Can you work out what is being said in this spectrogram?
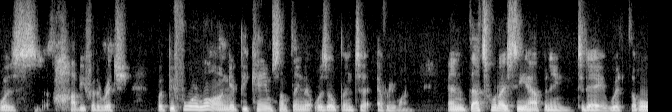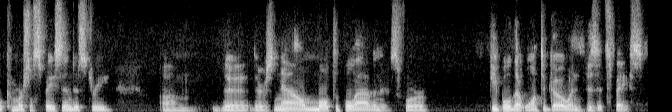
was a hobby for the rich. But before long, it became something that was open to everyone. And that's what I see happening today with the whole commercial space industry. Um, the, there's now multiple avenues for people that want to go and visit space.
